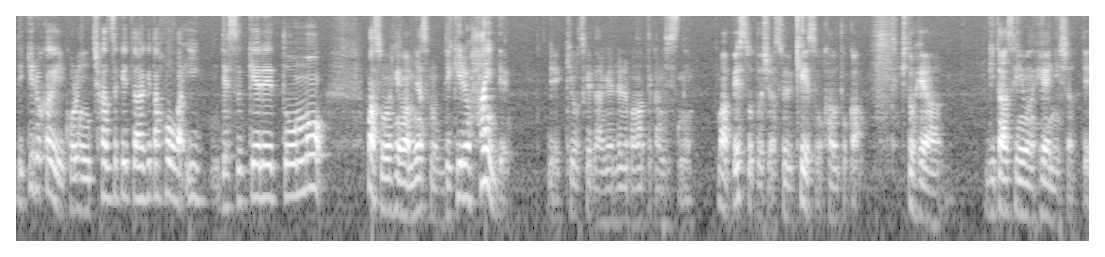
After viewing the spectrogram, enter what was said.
できる限りこれに近づけてあげた方がいいですけれども、まあ、その辺は皆さんのできる範囲で気をつけてあげれればなという感じですね。まあ、ベストとしてはそういうケースを買うとか、1部屋、ギター専用の部屋にしちゃって、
